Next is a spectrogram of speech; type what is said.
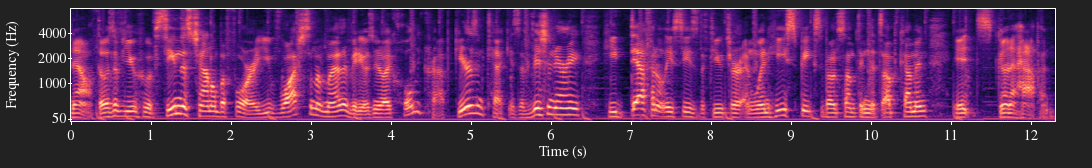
Now, those of you who have seen this channel before, you've watched some of my other videos and you're like, holy crap, Gears and Tech is a visionary. He definitely sees the future, and when he speaks about something that's upcoming, it's gonna happen.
